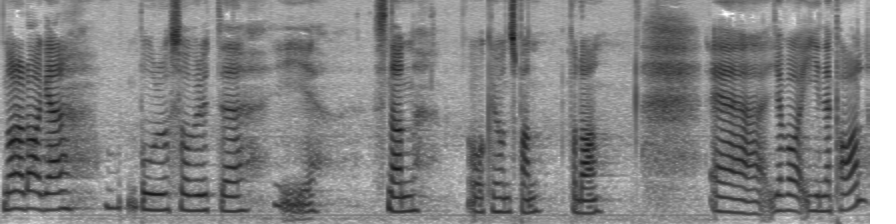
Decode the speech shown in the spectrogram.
några dagar. Bor och sover ute i snön och åker hundspann på dagen. Eh, jag var i Nepal.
